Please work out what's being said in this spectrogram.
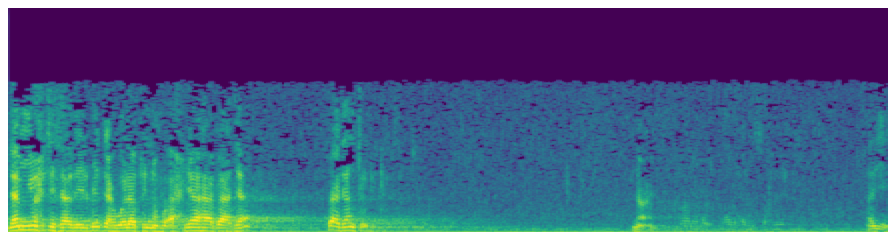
لم يحدث هذه البدعة ولكنه أحياها بعد بعد أن تركت نعم. أي.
